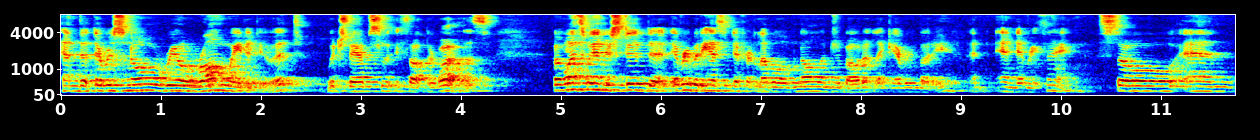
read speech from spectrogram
and that there was no real wrong way to do it, which they absolutely thought there was, but once we understood that everybody has a different level of knowledge about it, like everybody and, and everything. So, and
